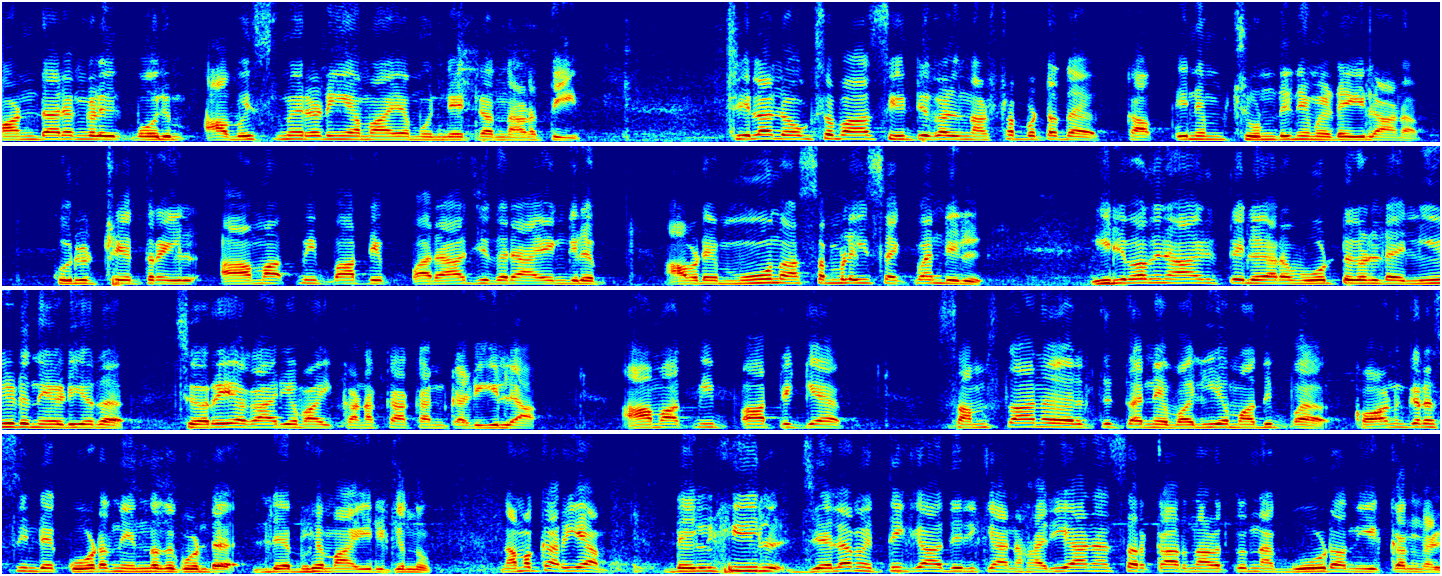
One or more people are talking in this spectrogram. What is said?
മണ്ഡലങ്ങളിൽ പോലും അവിസ്മരണീയമായ മുന്നേറ്റം നടത്തി. ചില ലോക്സഭാ സീറ്റുകൾ നഷ്ടപ്പെട്ടത് കപ്പിനും ചുണ്ടിനും ഇടയിലാണ്. കുരുക്ഷേത്രയിൽ ആം ആദ്മി പാർട്ടി പരാജിതരായെങ്കിലും അവിടെ മൂന്ന് അസംബ്ലി സെഗ്മെന്റിൽ ഇരുപതിനായിരത്തിലേറെ വോട്ടുകളുടെ ലീഡ് നേടിയത് ചെറിയ കാര്യമായി കണക്കാക്കാൻ കഴിയില്ല. ആം ആദ്മി പാർട്ടിക്ക് സംസ്ഥാന തലത്തിൽ തന്നെ വലിയ മതിപ്പ് കോൺഗ്രസിന്റെ കൂടെ നിന്നതുകൊണ്ട് ലഭ്യമായിരിക്കുന്നു. നമുക്കറിയാം ഡൽഹിയിൽ ജലം എത്തിക്കാതിരിക്കാൻ ഹരിയാന സർക്കാർ നടത്തുന്ന ഗൂഢ നീക്കങ്ങൾ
